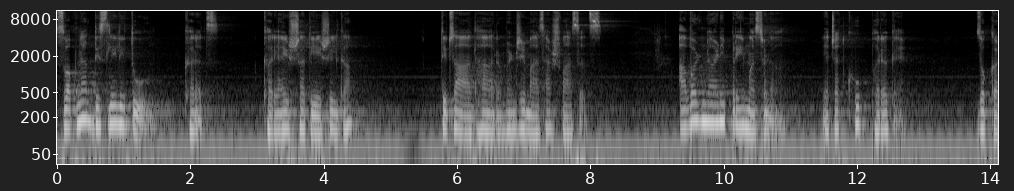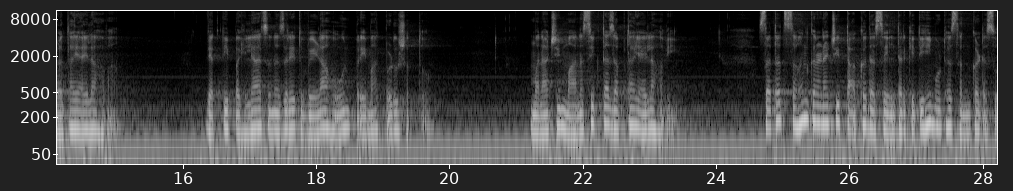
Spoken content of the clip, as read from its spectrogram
स्वप्नात दिसलेली तू खरंच खऱ्या आयुष्यात येशील का? तिचा आधार म्हणजे माझा श्वासच. आवडणं आणि प्रेम असणं याच्यात खूप फरक आहे. जो कळता यायला हवा. व्यक्ती पहिल्याच नजरेत वेळा होऊन प्रेमात पडू शकतो. मनाची मानसिकता जपता यायला हवी. सतत सहन करण्याची ताकद असेल तर कितीही मोठं संकट असो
